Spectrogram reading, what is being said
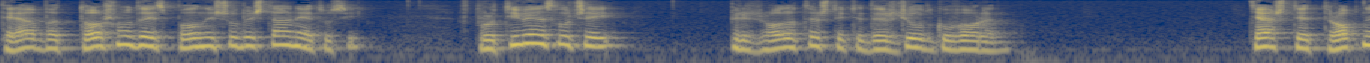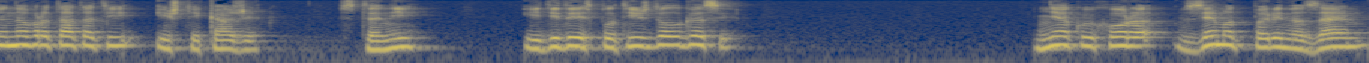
трябва точно да изпълниш обещанието си. В противен случай природата ще те държи отговорен. Тя ще тропне на вратата ти и ще каже «Стани, иди да изплатиш дълга си». Някои хора вземат пари на заем,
